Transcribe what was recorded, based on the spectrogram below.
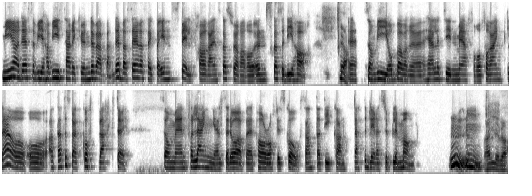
mye av det som vi har vist her i kundeweben, det baserer seg på innspill fra regnskapsførere og ønsker som de har. Ja. Eh, som vi jobber hele tiden med for å forenkle, og, og at dette skal være et godt verktøy. Som en forlengelse da, av eh, Power Office Go. Sant? At de kan, dette blir et supplement. Mm. Mm. Veldig bra.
